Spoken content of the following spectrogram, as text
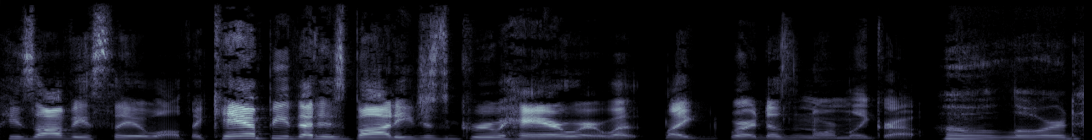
He's obviously a wolf. It can't be that his body just grew hair where what like where it doesn't normally grow." Oh, Lord.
